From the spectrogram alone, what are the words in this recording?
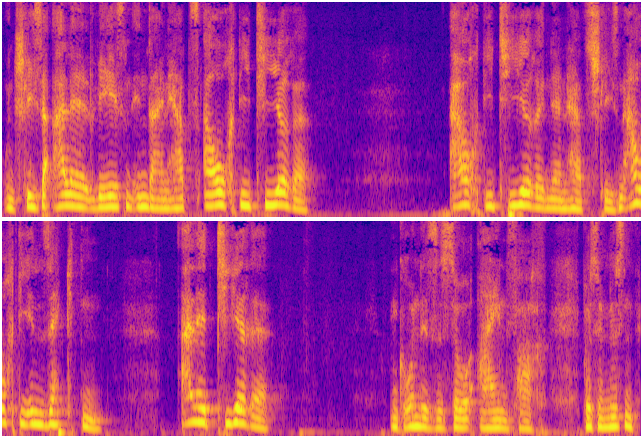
und schließe alle Wesen in dein Herz, auch die Tiere. Auch die Tiere in dein Herz schließen, auch die Insekten. Alle Tiere. Im Grunde ist es so einfach. Bloß wir müssen,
